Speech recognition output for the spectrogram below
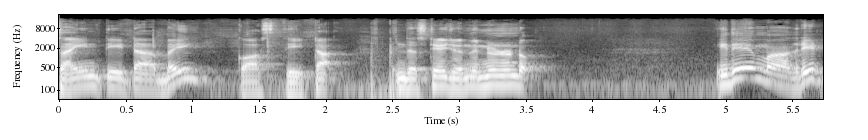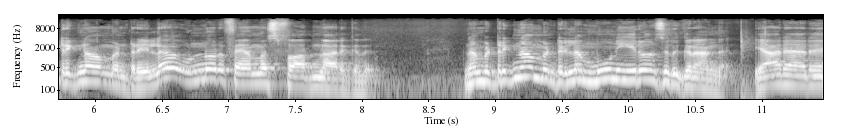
sine theta by cos theta இந்த ஸ்டேஜ் வந்து நின்றுடும் இதே மாதிரி ட்ரிக்னாமெண்ட்ரியில் இன்னொரு ஃபேமஸ் ஃபார்முலா இருக்குது. நம்ம ட்ரிக்னாமெண்ட்ரியில் மூணு ஹீரோஸ் இருக்கிறாங்க. யார் யார்?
